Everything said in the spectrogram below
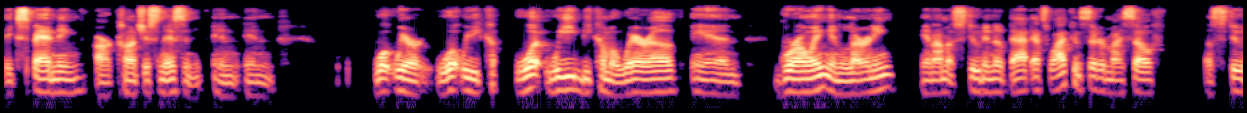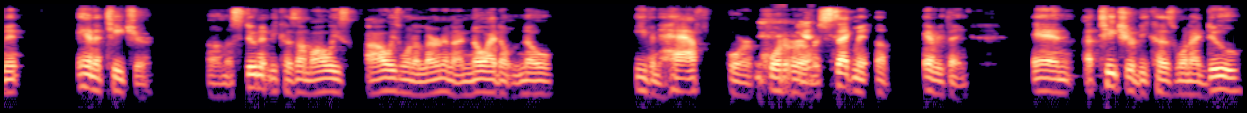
expanding our consciousness and and and what we're what we what we become aware of and growing and learning. And I'm a student of that. That's why I consider myself a student and a teacher. Um, a student because I'm always I always want to learn and I know I don't know even half or a quarter yeah. of a segment of everything. And a teacher because when I do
